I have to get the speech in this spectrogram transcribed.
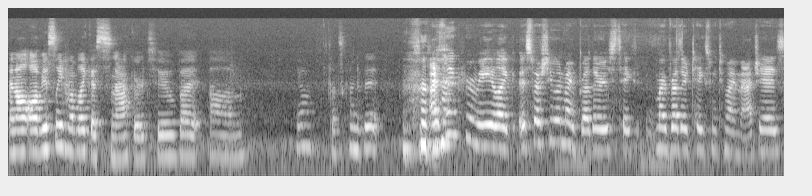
and I'll obviously have like a snack or two, but um, yeah, that's kind of it. I think for me, like especially when my brothers take my brother takes me to my matches,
